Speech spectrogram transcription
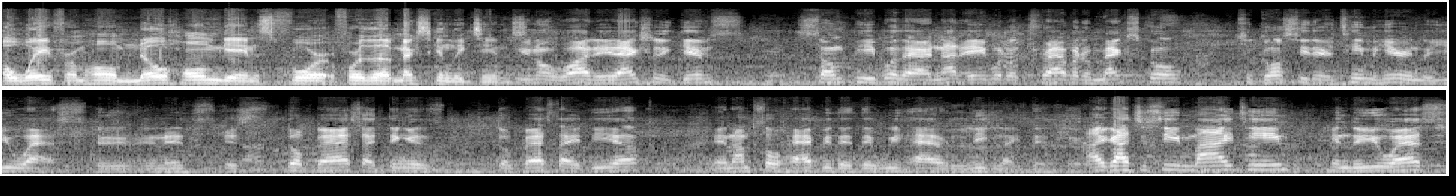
away from home, no home games for, for the Mexican League teams? You know what? It actually gives some people that are not able to travel to Mexico to go see their team here in the U.S. Dude. And it's it's the best. I think it's the best idea. And I'm so happy that, that we have a league like this. I got to see my team in the U.S.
